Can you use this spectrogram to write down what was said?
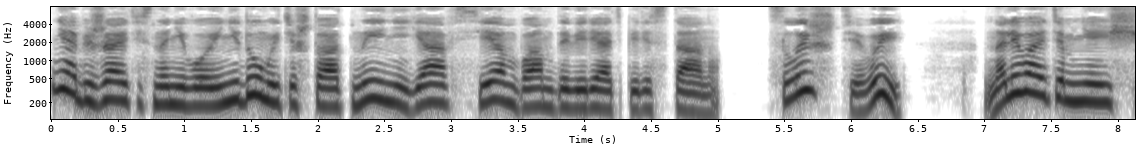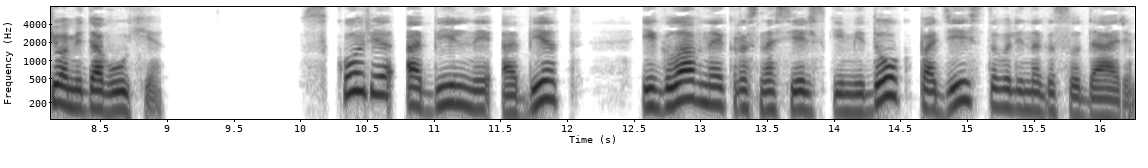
не обижайтесь на него и не думайте, что отныне я всем вам доверять перестану. Слышите, вы? Наливайте мне еще медовухи. Вскоре обильный обед и, главное, красносельский медок подействовали на государя.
